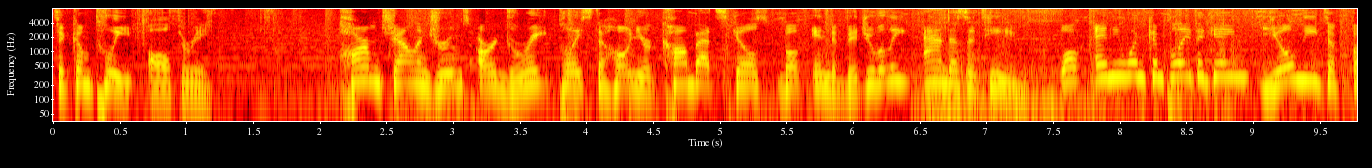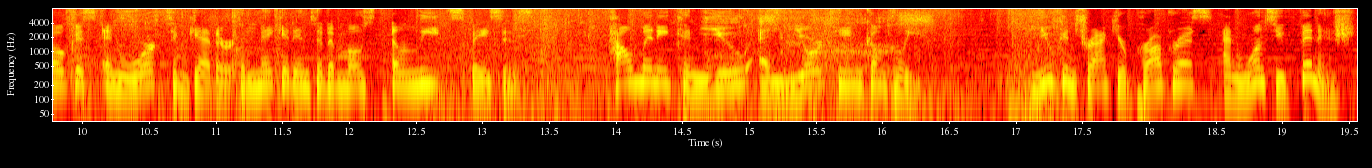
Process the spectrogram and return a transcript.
to complete all three. Harm Challenge Rooms are a great place to hone your combat skills both individually and as a team. While anyone can play the game, you'll need to focus and work together to make it into the most elite spaces. How many can you and your team complete? You can track your progress, and once you finish,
